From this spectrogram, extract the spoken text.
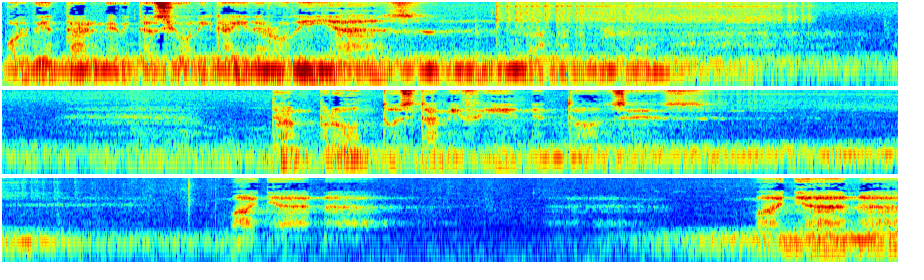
Volví a entrar en mi habitación y caí de rodillas. Tan pronto está mi fin entonces. Mañana. Mañana.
